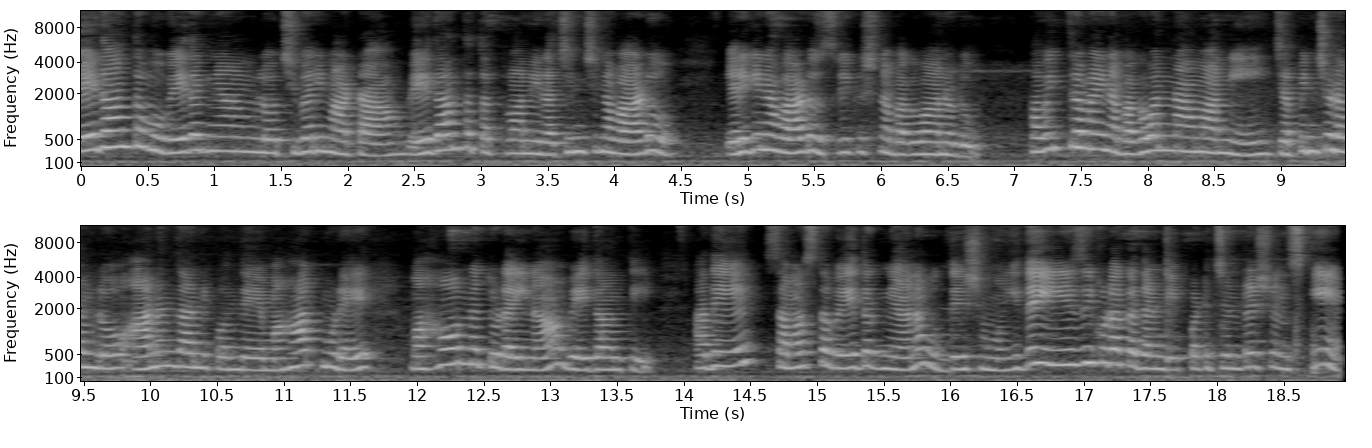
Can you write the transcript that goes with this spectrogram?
వేదాంతము వేద జ్ఞానంలో చివరి మాట వేదాంత తత్వాన్ని రచించిన వాడు ఎరిగినవాడు శ్రీకృష్ణ భగవానుడు. పవిత్రమైన భగవన్నామాన్ని జపించడంలో ఆనందాన్ని పొందే మహాత్ముడే మహోన్నతుడైన వేదాంతి. అదే సమస్త వేద జ్ఞాన ఉద్దేశము. ఇదే ఈజీ కూడా కదండి ఇప్పటి జనరేషన్స్కి.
